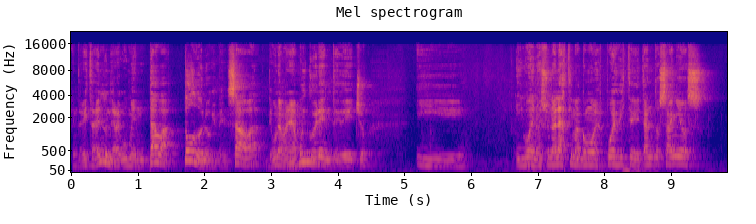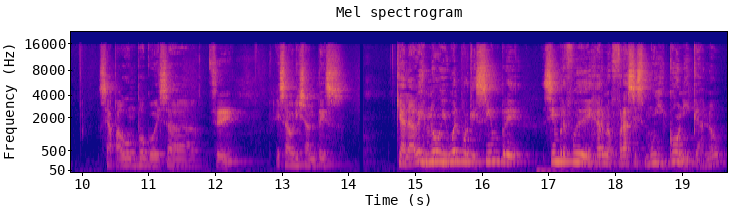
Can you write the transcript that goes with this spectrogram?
entrevistas de él donde argumentaba todo lo que pensaba, de una Mm. manera muy coherente, de hecho, y, y bueno, es una lástima como después, viste, de tantos años se apagó un poco esa, Sí, esa brillantez. Que a la vez no, igual porque siempre, siempre fue de dejarnos frases muy icónicas, ¿no?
